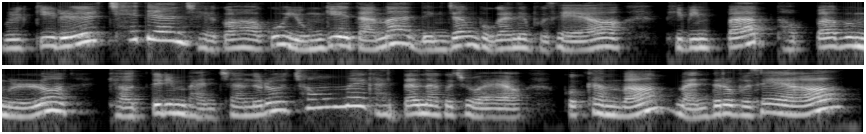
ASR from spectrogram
물기를 최대한 제거하고 용기에 담아 냉장 보관해 보세요. 비빔밥, 덮밥은 물론 곁들인 반찬으로 정말 간단하고 좋아요. 꼭 한번 만들어 보세요.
